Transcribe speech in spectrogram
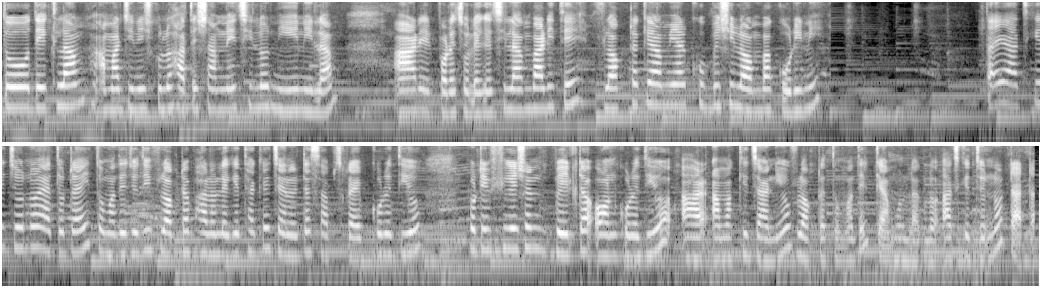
তো দেখলাম আমার জিনিসগুলো হাতের সামনেই ছিল, নিয়ে নিলাম। আর এরপরে চলে গেছিলাম বাড়িতে। ভ্লগটাকে আমি আর খুব বেশি লম্বা করিনি। তাই আজকের জন্য এতটাই। তোমাদের যদি ভ্লগটা ভালো লেগে থাকে, চ্যানেলটা সাবস্ক্রাইব করে দিও নোটিফিকেশান বেলটা অন করে দিও, আর আমাকে জানিও ভ্লগটা তোমাদের কেমন লাগল। আজকের জন্য টাটা।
